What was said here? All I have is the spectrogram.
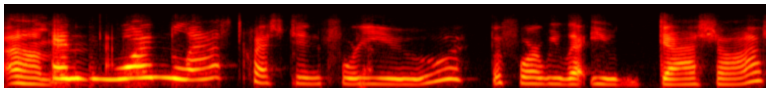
Um, and one last question for yeah. you before we let you dash off.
